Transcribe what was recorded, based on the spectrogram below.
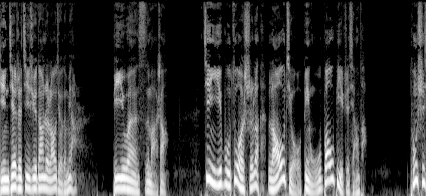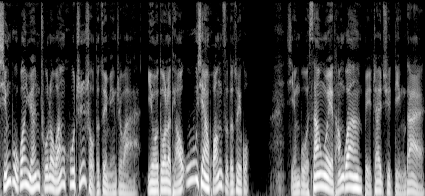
紧接着继续当着老九的面逼问司马尚，进一步坐实了老九并无包庇之想法。同时，刑部官员除了玩忽职守的罪名之外，又多了条诬陷皇子的罪过。刑部三位堂官被摘去顶戴，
